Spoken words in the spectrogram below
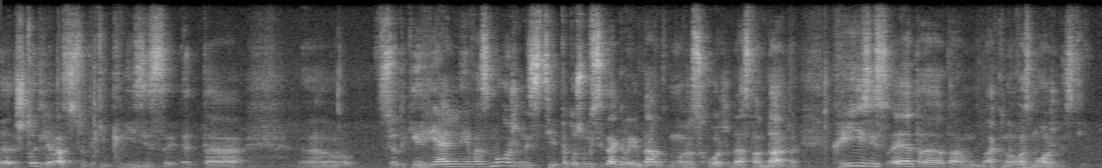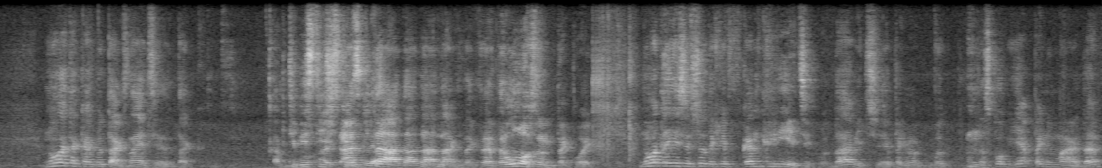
э, что для вас все-таки кризисы? Это все-таки реальные возможности, потому что мы всегда говорим, да, ну, расхоже, да, стандартно, кризис это там окно возможностей. Ну, это как бы так, знаете, так... Оптимистический а, взгляд. Да, да, да, да, это лозунг такой. Ну вот а если все-таки в конкретику, да, ведь э, вот насколько я понимаю, да,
